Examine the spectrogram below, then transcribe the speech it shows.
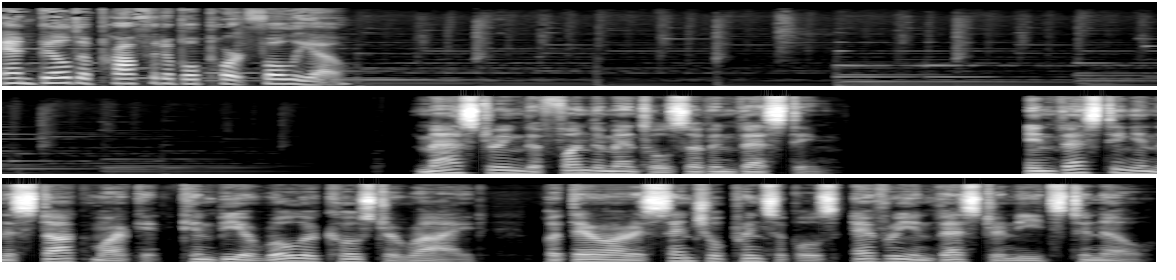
and build a profitable portfolio. Mastering the fundamentals of investing. Investing in the stock market can be a roller coaster ride, but there are essential principles every investor needs to know.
